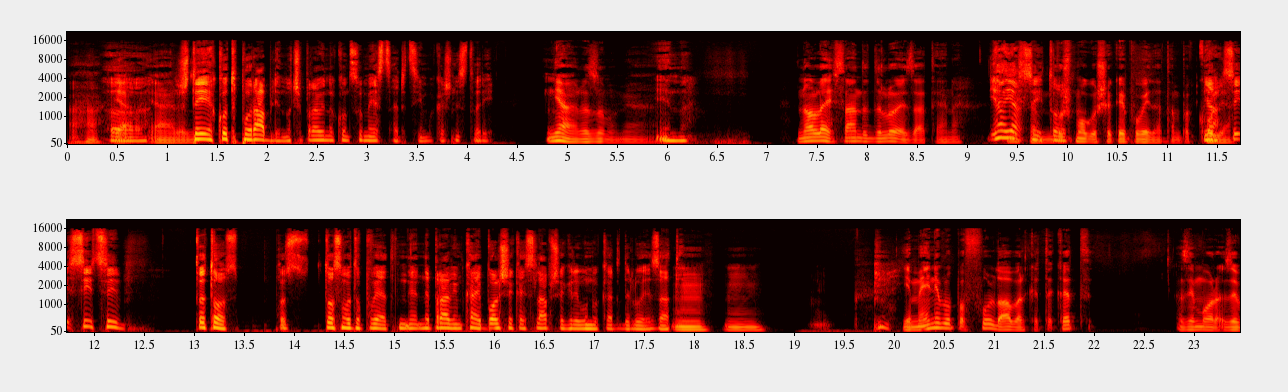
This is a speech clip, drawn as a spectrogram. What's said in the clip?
aha. Ja, Uh, ja, razumem. šteje kot porabljeno, čeprav je na koncu meseca, recimo, kakšne stvari. ja, razumem. Ja. In, No, le, sam da deluje za te. Ne? ja, ja, Mislim, sej to. Boš mogel še kaj povedati, ampak Ja, kul je. sej, sej, sej, to je to. To sem hotel povedati. Ne, ne pravim, kaj boljše, kaj slabše, gre v no, kar deluje za te. Mm, mm. Je meni je bilo pa ful dobro, ker takrat, zdaj, mora, zdaj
